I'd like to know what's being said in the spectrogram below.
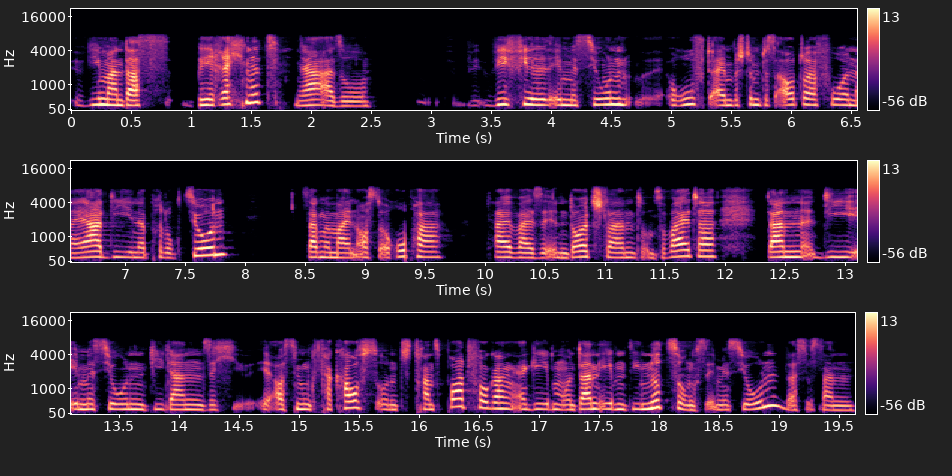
wie man das berechnet. Ja, also wie viel Emissionen ruft ein bestimmtes Auto hervor? Naja, die in der Produktion, sagen wir mal in Osteuropa, teilweise in Deutschland und so weiter. Dann die Emissionen, die dann sich äh, aus dem Verkaufs- und Transportvorgang ergeben und dann eben die Nutzungsemissionen. Das ist dann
